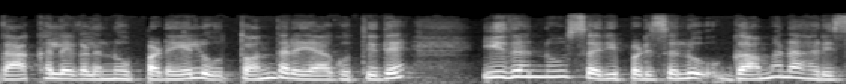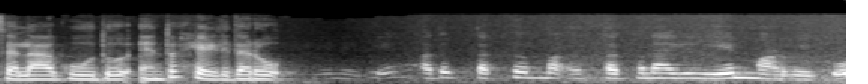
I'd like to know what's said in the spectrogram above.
ದಾಖಲೆಗಳನ್ನು ಪಡೆಯಲು ತೊಂದರೆಯಾಗುತ್ತಿದೆ. ಇದನ್ನು ಸರಿಪಡಿಸಲು ಗಮನ ಹರಿಸಲಾಗುವುದು ಎಂದು ಹೇಳಿದರು. ಅದಕ್ಕೆ ತಕ್ಕ ತಕ್ಕನಾಗಿ ಏನು ಮಾಡಬೇಕು?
